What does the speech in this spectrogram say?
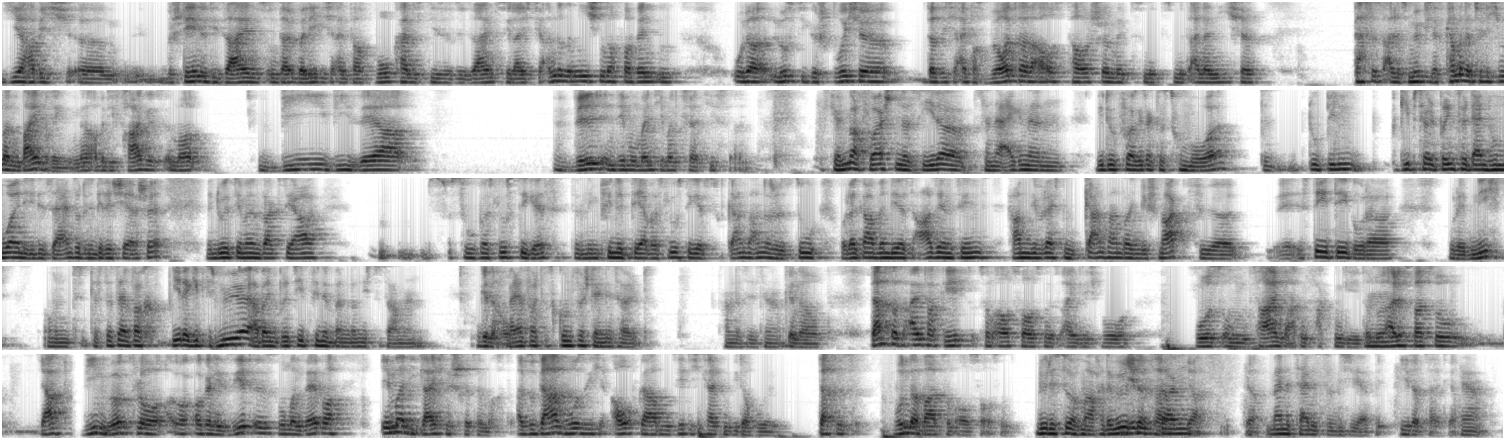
Hier habe ich ähm, bestehende Designs und da überlege ich einfach, wo kann ich diese Designs vielleicht für andere Nischen noch verwenden oder lustige Sprüche, dass ich einfach Wörter austausche mit, mit, mit einer Nische. Das ist alles möglich. Das kann man natürlich jemandem beibringen. Ne? Aber die Frage ist immer, wie, wie sehr will in dem Moment jemand kreativ sein? Ich könnte mir auch vorstellen, dass jeder seine eigenen, wie du vorher gesagt hast, Humor, du gibst halt, bringst halt deinen Humor in die Designs oder in die Recherche. Wenn du jetzt jemandem sagst, ja, so was Lustiges, dann empfindet der was Lustiges ganz anders als du. Oder gerade wenn die aus Asien sind, haben die vielleicht einen ganz anderen Geschmack für Ästhetik oder, oder eben nicht. Und dass das einfach, jeder gibt sich Mühe, aber im Prinzip findet man dann nicht zusammen. Genau. Weil einfach das Grundverständnis halt anders ist, ja. Genau. Das, was einfach geht zum Outsourcen, ist eigentlich, wo, wo es um Zahlen, Daten, Fakten geht. Also Mhm. alles, was so, ja, wie ein Workflow or- organisiert ist, wo man selber immer die gleichen Schritte macht. Also da, wo sich Aufgaben, Tätigkeiten wiederholen. Das ist wunderbar zum Outsourcen. Würdest du auch machen. Da würdest du Jederzeit, sagen, ja. Ja, meine Zeit ist das nicht wert. jederzeit, ja. Ja.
